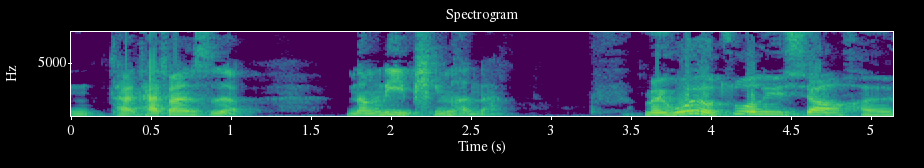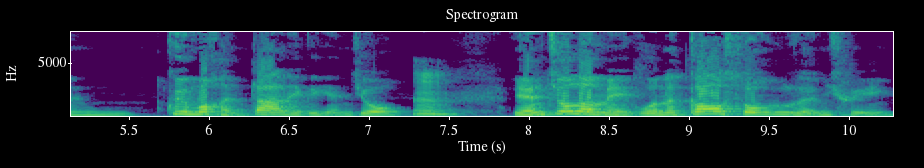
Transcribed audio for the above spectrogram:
嗯才才算是能力平衡呢？美国有做了一项很规模很大的一个研究，嗯研究了美国的高收入人群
